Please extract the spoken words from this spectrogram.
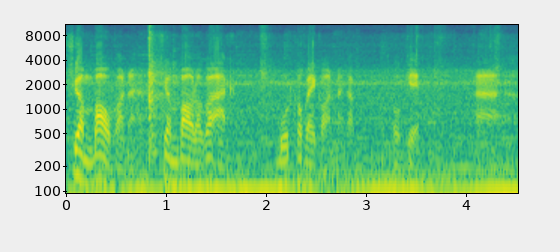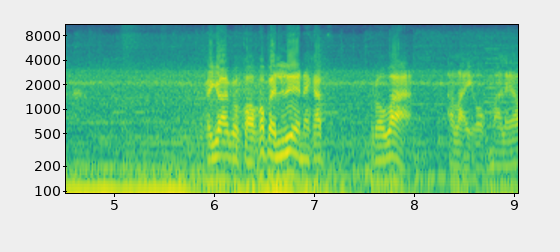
เชื่อมเบ้าก่อนนะเชื่อมเบ้าแล้วก็อัดบูทเข้าไปก่อนนะครับ โอเคอ่าทยอยประกอบเข้าไปเรื่อยๆนะครับ เพราะว่าอะไรออกมาแล้ว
